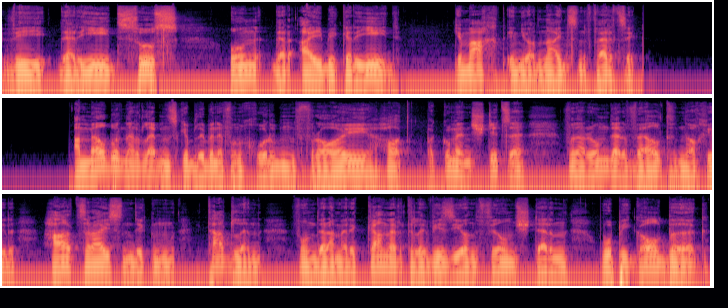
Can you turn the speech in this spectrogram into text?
wie Der Jid Sus und Der Eibiger Jid, gemacht im Jahr 1940. Am Melbourner Lebensgebliebene von Churben Freu hat bekommen Stütze von herum der Welt nach ihr herzreißenden Tadeln von der Amerikaner Television Filmstern Whoopi Goldberg.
